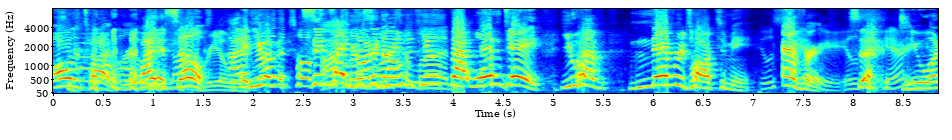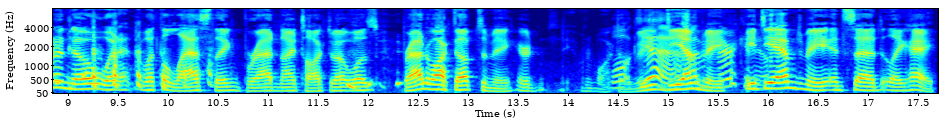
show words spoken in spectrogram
All the time, Really? by Not yourself, really. I'd and you have talk- since I I wanna disagreed with you that one day. You have never talked to me It was ever. Scary. It was So- scary. Do you want to know what what the last thing Brad and I talked about was? Brad walked up to me or walked Well, up. He yeah, DM'd I'm me. American He now. DM'd me and said like, "Hey,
